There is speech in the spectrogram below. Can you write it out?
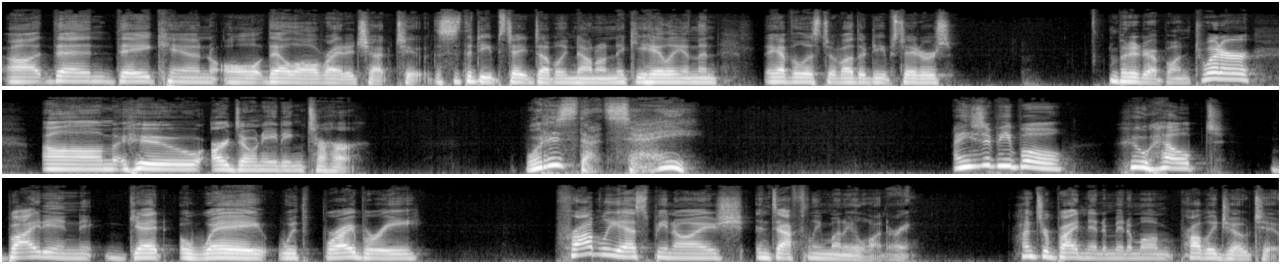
uh, then they can all they'll all write a check too. This is the deep state doubling down on Nikki Haley, and then they have the list of other deep staters. Put it up on Twitter um, who are donating to her. What does that say? And these are people who helped Biden get away with bribery, probably espionage, and definitely money laundering. Hunter Biden at a minimum, probably Joe too.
